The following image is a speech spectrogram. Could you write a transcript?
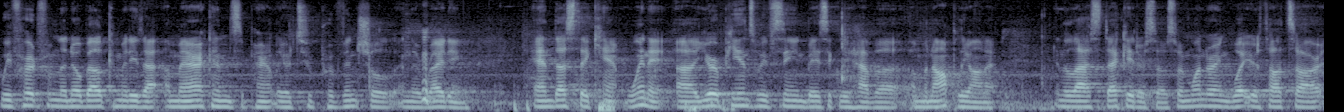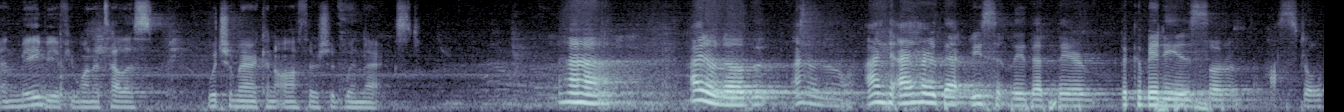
we've heard from the Nobel Committee that Americans apparently are too provincial in their writing, and thus they can't win it. Uh, Europeans we've seen basically have a, a monopoly on it in the last decade or so. So I'm wondering what your thoughts are, and maybe if you want to tell us which American author should win next. I don't know. I don't know. I, I heard that recently that they're, the committee is sort of hostile.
